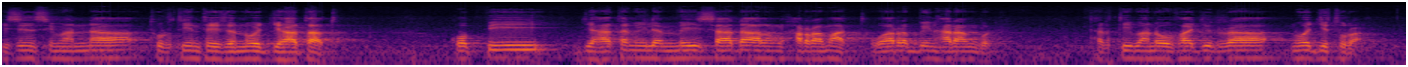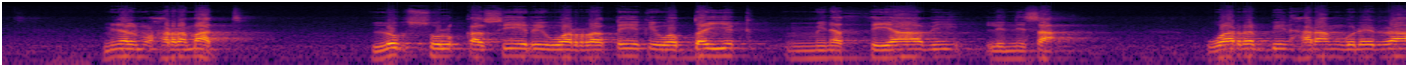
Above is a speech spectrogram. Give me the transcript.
اسن سمنا ترتين تيسن قبي جهاتمي لمي سادة المحرمات وربين حرام قد ترتيبا وفا جرا نوجه ترى من المحرمات لبس القصير والرقيق والضيق من الثياب للنساء والربين حرام قدرا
